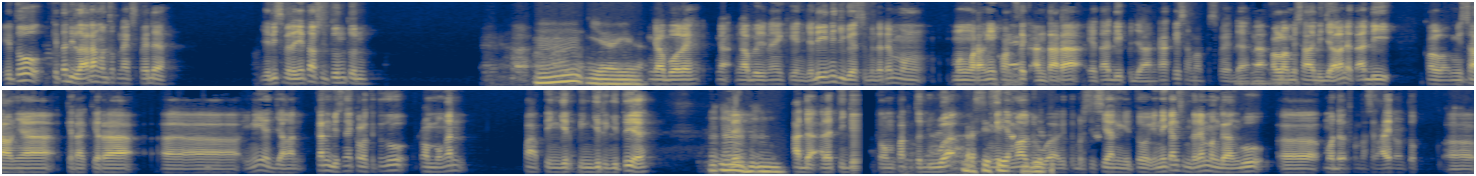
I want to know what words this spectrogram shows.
itu kita dilarang untuk naik sepeda. Jadi sepedanya itu harus dituntun, Hmm, iya iya. nggak boleh nggak nggak boleh naikin. Jadi ini juga sebenarnya meng- mengurangi konflik antara ya tadi pejalan kaki sama pesepeda. Nah, kalau misalnya di jalan ya tadi, kalau misalnya kira-kira eh, ini ya jangan kan biasanya kalau kita tuh rombongan pak pinggir-pinggir gitu ya. Mm-mm. ada ada tiga atau empat atau dua Bersisian minimal gitu. dua gitu bersisian gitu ini kan sebenarnya mengganggu eh, moda transportasi lain untuk eh,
